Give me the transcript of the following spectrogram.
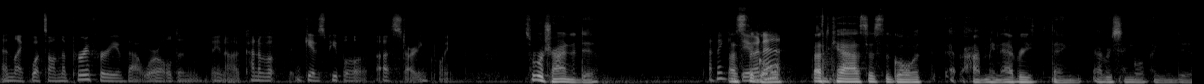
and like what's on the periphery of that world and you know it kind of uh, gives people a starting point. That's what we're trying to do. I think That's you're the doing goal. it. That's cast. That's the goal with. I mean, everything, every single thing we do.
